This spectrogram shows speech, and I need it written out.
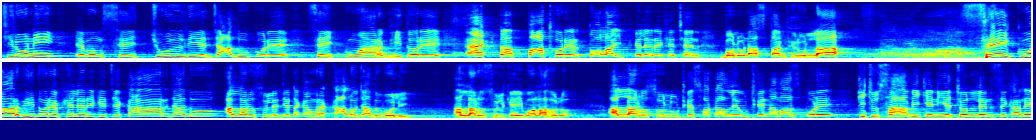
চিরনি এবং সেই চুল দিয়ে জাদু করে সেই কুয়ার ভিতরে একটা পাথরের তলায় ফেলে রেখেছেন। বলুন আস্তাক ফিরুল্লাহ সেই কুয়ার ভিতরে ফেলে রেখেছে কার জাদু? আল্লাহ রসুলের, যেটাকে আমরা কালো জাদু বলি। আল্লাহ রসুলকেই বলা হলো। আল্লাহ রসুল উঠে সকালে উঠে নামাজ পড়ে কিছু সাহাবিকে নিয়ে চললেন সেখানে।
